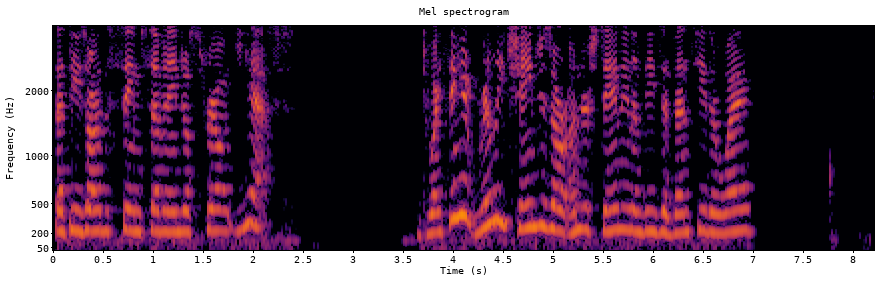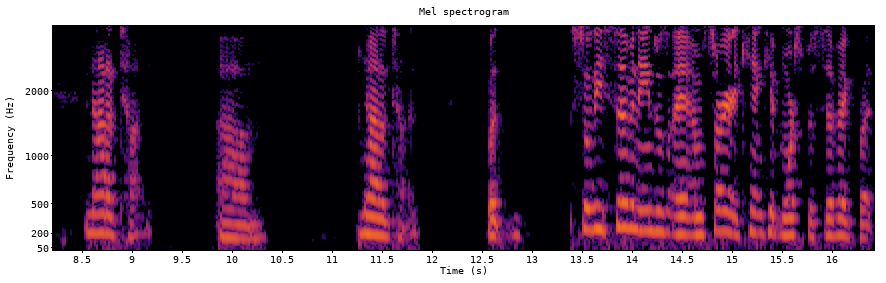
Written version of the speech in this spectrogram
that these are the same seven angels throughout? Yes. Do I think it really changes our understanding of these events either way? Not a ton. Um, not a ton. But so these seven angels, I, am sorry I can't get more specific, but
